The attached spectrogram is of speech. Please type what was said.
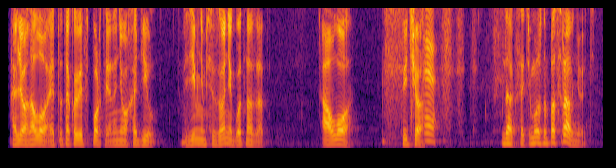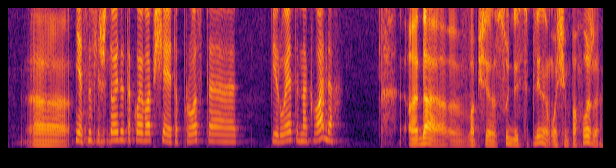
Алло, алло, это такой вид спорта, я на него ходил в зимнем сезоне год назад. Алло, ты чё? Э, Да, кстати, можно посравнивать. А, нет, в смысле, что это такое вообще? Это просто пируэты на квадах? а, Да, вообще суть дисциплины очень похожа.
